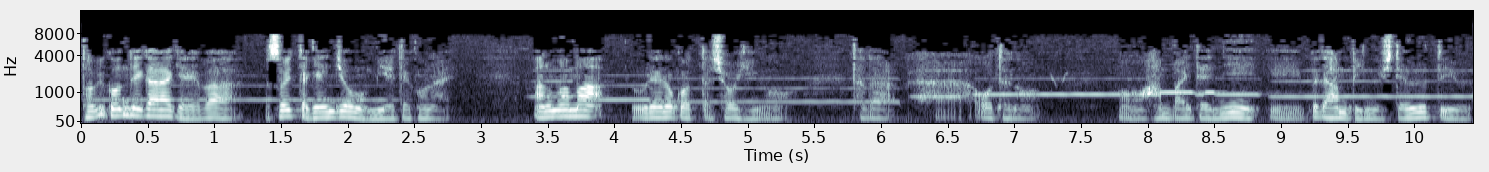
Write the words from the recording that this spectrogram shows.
飛び込んでいかなければそういった現状も見えてこない。あのまま売れ残った商品をただ大手の販売店にダンピングして売るという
